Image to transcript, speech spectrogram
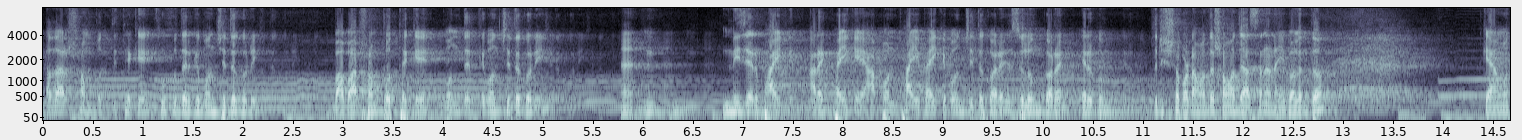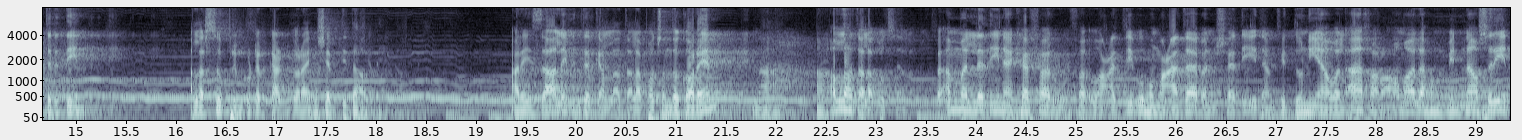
দাদার সম্পত্তি থেকে ফুফুদেরকে বঞ্চিত করি বাবার সম্পদ থেকে বোনদেরকে বঞ্চিত করি হ্যাঁ ন- নিজের ভাই আরেক ভাইকে আপন ভাই ভাইকে বঞ্চিত করে জুলুম করে এরকম দৃশ্যপট আমাদের সমাজে আছে না নাই বলেন তো কেয়ামতের দিন আল্লাহর সুপ্রিম কোর্টের কাঠগড়ায় হিসেব দিতে হবে আর এই জালিমদেরকে আল্লাহ তালা পছন্দ করেন না আল্লাহ তালা বলছেন فأما الذين كفروا فأعذبهم عذابا شديدا في الدنيا والآخرة وما لهم من ناصرين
